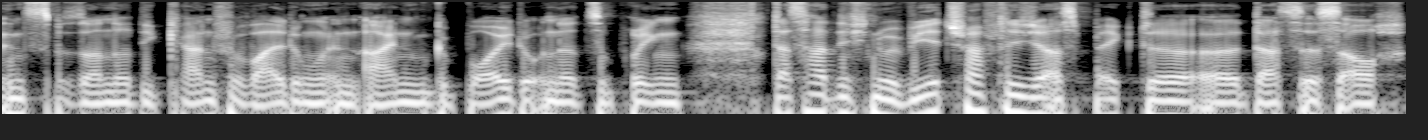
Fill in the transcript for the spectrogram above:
insbesondere die Kernverwaltung in einem Gebäude unterzubringen. Das hat nicht nur wirtschaftliche Aspekte, äh, das ist auch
